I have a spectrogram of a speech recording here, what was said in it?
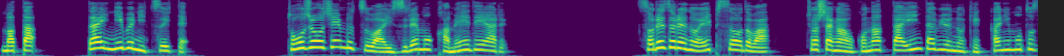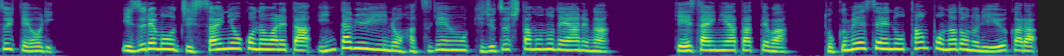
また、第2部について、登場人物はいずれも仮名である。それぞれのエピソードは、著者が行ったインタビューの結果に基づいており、いずれも実際に行われたインタビューイの発言を記述したものであるが、掲載にあたっては、匿名性の担保などの理由から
